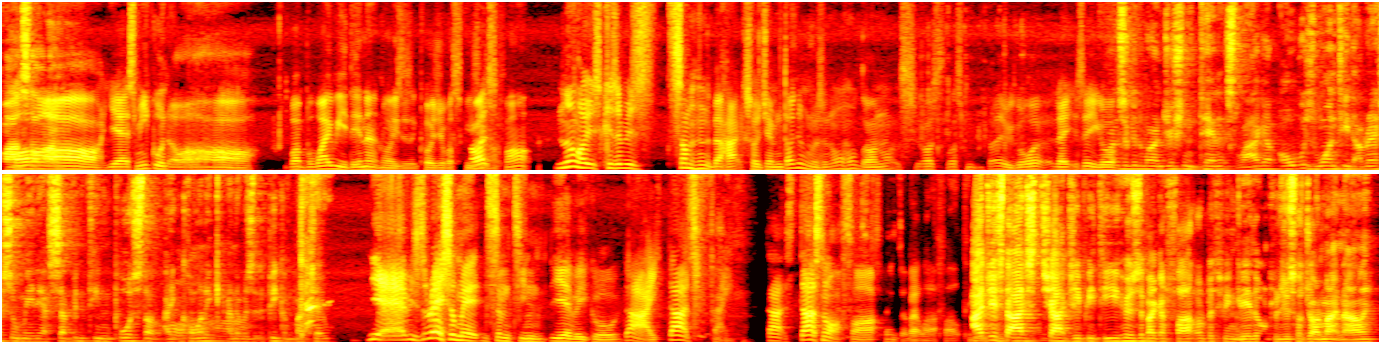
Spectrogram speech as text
false like, alarm. oh, yeah, it's me going oh. but, but why were you doing that noise? Is it because you were squeezing Oh, out it's- a fart? No, it's because it was something about Hacksaw Jim Duggan, was it? No, hold on. Let's let's let's there we go. Right, there you go. One's a good one. Justin Tennent's Lager always wanted a WrestleMania 17 poster, iconic, and it was at the peak of my childhood. Yeah, it was WrestleMania 17. Here we go. Aye, that's fine. That's that's not a fart. Things a bit like fart. I just asked ChatGPT who's the bigger farter between Grado and producer John McNally.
